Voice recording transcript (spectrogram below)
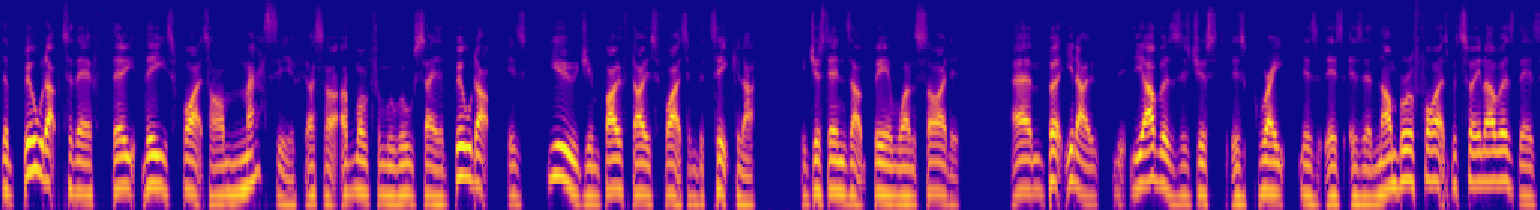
the build up to their they, these fights are massive. That's a, one thing we will say. The build up is huge in both those fights in particular. It just ends up being one sided. Um, but you know the, the, others is just is great. There's, there's there's a number of fights between others. There's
